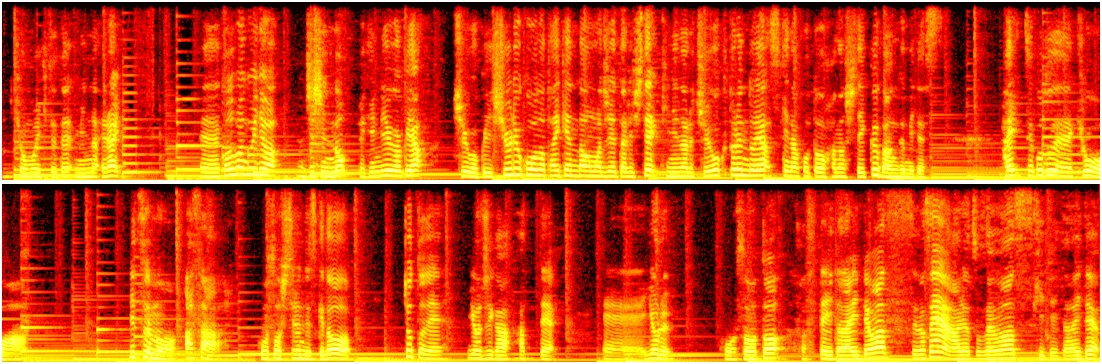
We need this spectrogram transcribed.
う。今日も生きててみんな偉い。えーこの番組では自身の北京留学や中国一周旅行の体験談を交えたりして気になる中国トレンドや好きなことを話していく番組です。はい。ということでね、今日はいつも朝放送してるんですけど、ちょっとね、用事があって、えー夜放送とさせていただいてます。すいません。ありがとうございます。聞いていただいて。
